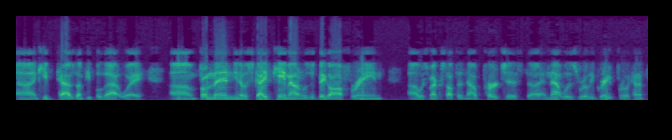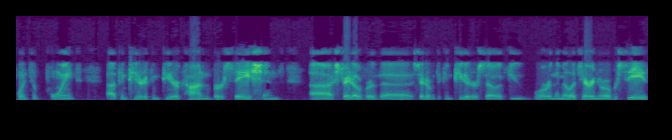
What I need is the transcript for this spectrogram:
uh, and keep tabs on people that way. Um, from then, you know, Skype came out and was a big offering which Microsoft has now purchased, uh, and that was really great for kind of point-to-point, uh, computer-to-computer conversations uh, straight over the straight over the computer. So if you were in the military and you're overseas,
